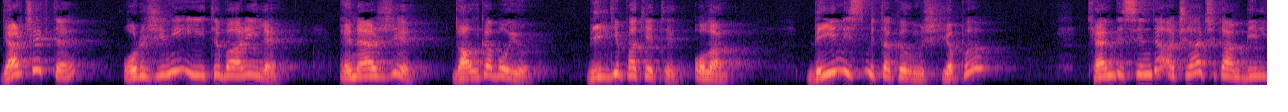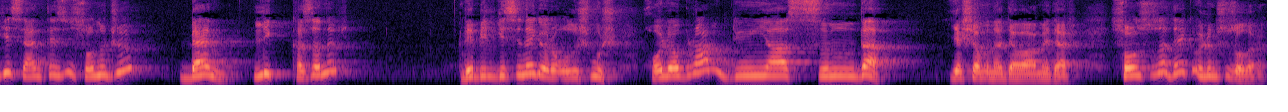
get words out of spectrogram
Gerçekte orijini itibariyle enerji, dalga boyu, bilgi paketi olan beyin ismi takılmış yapı kendisinde açığa çıkan bilgi sentezi sonucu benlik kazanır ve bilgisine göre oluşmuş hologram dünyasında yaşamına devam eder. Sonsuza dek ölümsüz olarak.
